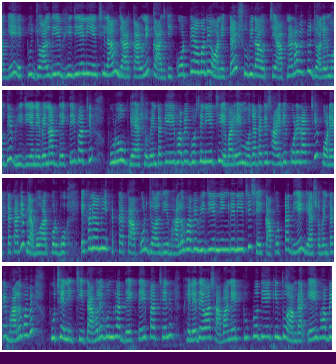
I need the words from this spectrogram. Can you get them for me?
আগে একটু জল দিয়ে ভিজিয়ে নিয়েছিলাম, যার কারণে কাজটি করতে আমাদের অনেকটাই সুবিধা হচ্ছে। আপনারাও একটু জলের মধ্যে ভিজিয়ে নেবেন। আর দেখতেই পাচ্ছেন পুরো গ্যাস ওভেনটাকে এইভাবে ঘষে নিয়েছি, এবার এই মোজাটাকে সাইডে করে রাখছি, পরে একটা কাজে ব্যবহার করব। এখানে আমি একটা কাপড় জল দিয়ে ভালোভাবে ভিজিয়ে নিংড়ে নিয়েছি, সেই কাপড়টা দিয়ে গ্যাস ওভেনটাকে ভালোভাবে পুছে নিচ্ছি। তাহলে বন্ধুরা দেখতেই পাচ্ছেন, ফেলে দেওয়া সাবানের টুকরো দিয়ে কিন্তু আমরা এইভাবে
